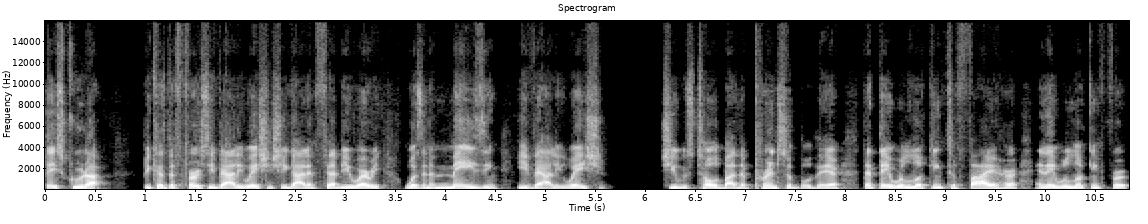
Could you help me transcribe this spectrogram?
they screwed up because the first evaluation she got in February was an amazing evaluation. She was told by the principal there that they were looking to fire her and they were looking for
